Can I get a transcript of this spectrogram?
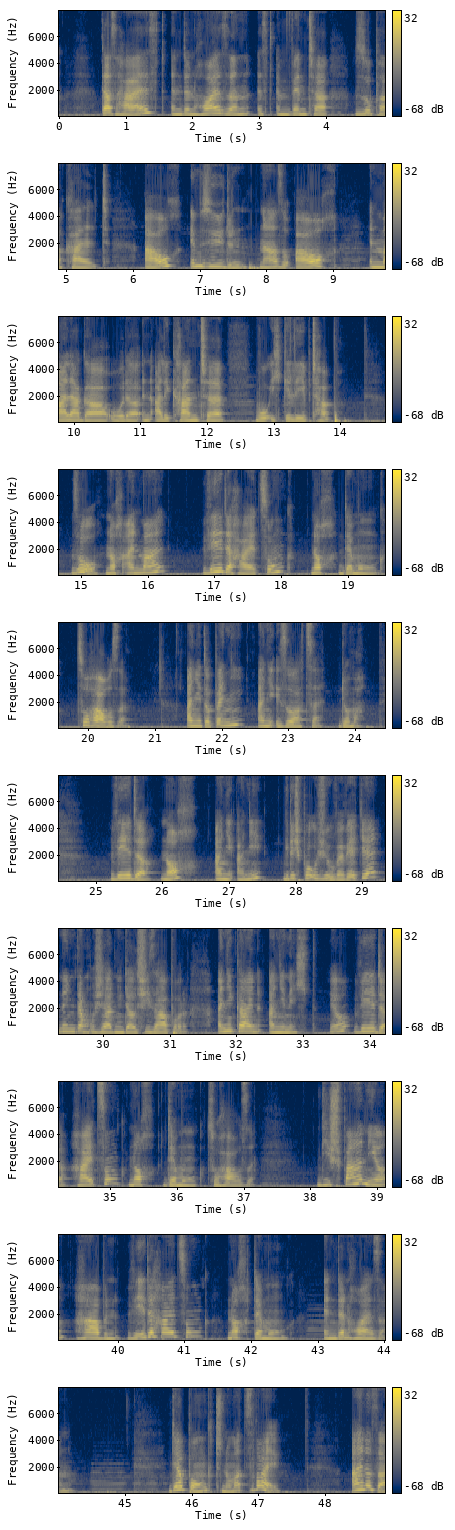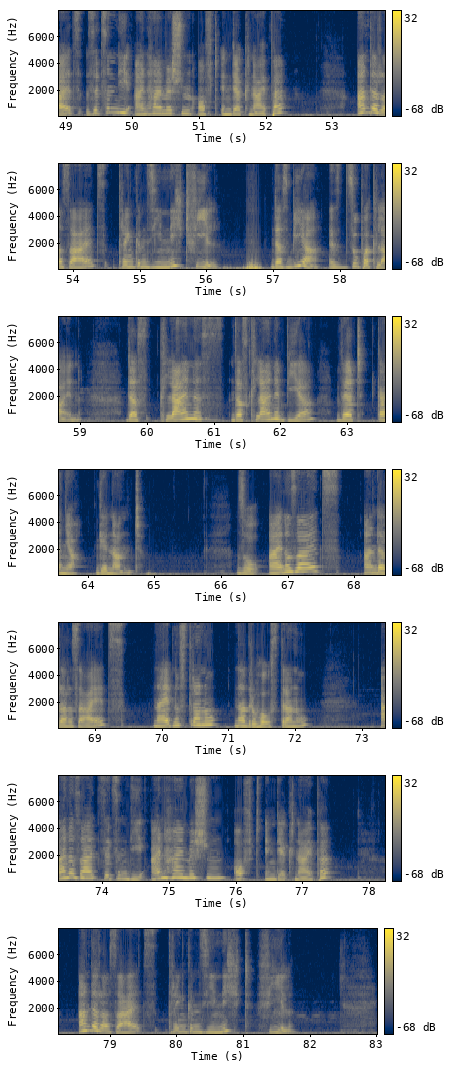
Das heißt, in den Häusern ist im Winter super kalt. Auch im Süden, na, so auch in Malaga oder in Alicante, wo ich gelebt habe. So, noch einmal, weder Heizung noch Dämmung zu Hause. Ani topení, ani izolace doma. Weder noch ani ani, když použiju ve větě, není tam už žádný další zápor. Ani kein, ani nicht. Jo? Weder Heizung noch Dämmung zu Hause. Die Spanier haben weder Heizung noch Dämmung in den Häusern. Der Punkt Nummer zwei. Einerseits sitzen die Einheimischen oft in der Kneipe, andererseits trinken sie nicht viel. Das Bier ist super klein. Das, kleines, das kleine Bier wird Kanya genannt. So, einerseits, andererseits, на одну страну, на другую страну. Einerseits sitzen die Einheimischen oft in der Kneipe, andererseits trinken sie nicht viel.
